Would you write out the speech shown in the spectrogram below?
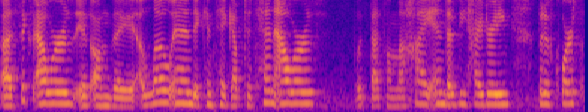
Uh, six hours is on the low end. It can take up to 10 hours but that's on the high end of dehydrating. But of course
